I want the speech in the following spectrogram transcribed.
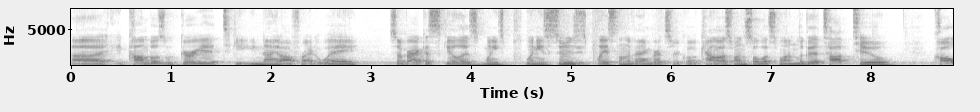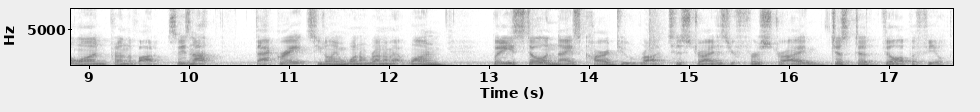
Uh, it combos with Gurguit to get Unite off right away. So Ebraucus' skill is when he's when he's as soon as he's placed on the Vanguard Circle, count less one, soul less one. Look at the top two, call one, put on the bottom. So he's not that great, so you don't even want to run him at one, but he's still a nice card to to stride as your first stride, just to fill up a field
